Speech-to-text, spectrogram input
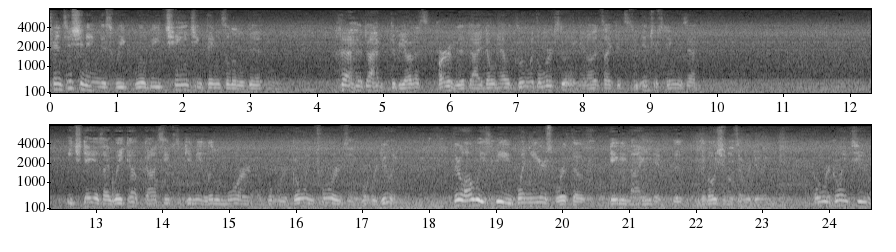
transitioning this week will be changing things a little bit. And to be honest, part of it, I don't have a clue what the Lord's doing. You know, it's like, it's interesting is that each day as I wake up, God seems to give me a little more of what we're going towards and what we're doing. There'll always be one year's worth of daily light and the devotionals that we're doing, but we're going to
